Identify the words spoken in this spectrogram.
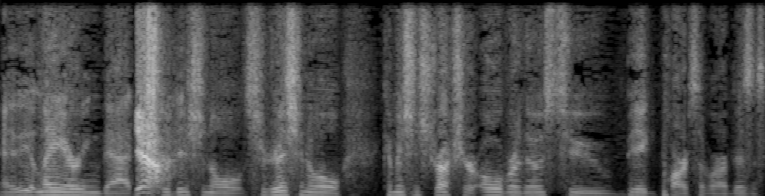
and layering that yeah. traditional traditional commission structure over those two big parts of our business.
